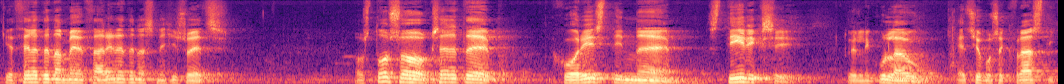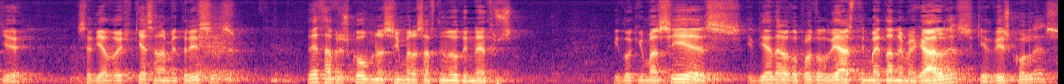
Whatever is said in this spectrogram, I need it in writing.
και θέλετε να με ενθαρρύνετε να συνεχίσω έτσι. Ωστόσο, ξέρετε, χωρίς την ε, στήριξη του ελληνικού λαού, έτσι όπως εκφράστηκε σε διαδοχικές αναμετρήσεις, δεν θα βρισκόμουν σήμερα σε αυτήν εδώ την αίθουσα. Οι δοκιμασίες, ιδιαίτερα το πρώτο διάστημα, ήταν μεγάλες και δύσκολες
